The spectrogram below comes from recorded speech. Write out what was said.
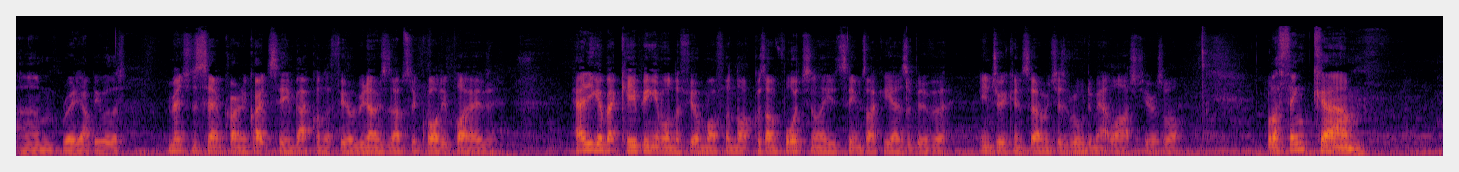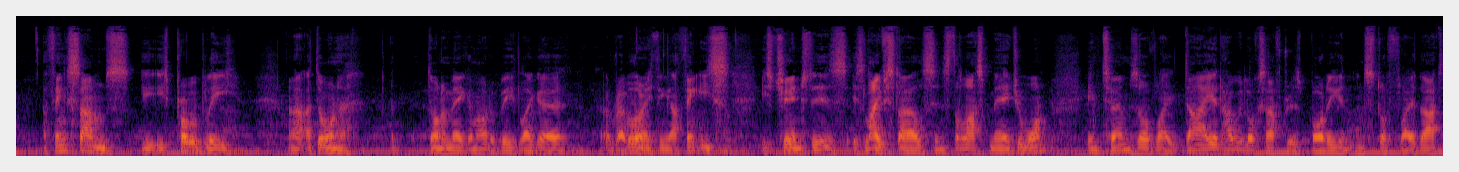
um, really happy with it. You mentioned Sam Cronin, great to see him back on the field. We know he's an absolute quality player. How do you go back keeping him on the field more often than not? Because unfortunately, it seems like he has a bit of a injury concern, which has ruled him out last year as well. Well, I think um, I think Sam's he's probably. I don't want to I don't want to make him out to be like a a rebel or anything. I think he's he's changed his his lifestyle since the last major one, in terms of like diet, how he looks after his body and, and stuff like that.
